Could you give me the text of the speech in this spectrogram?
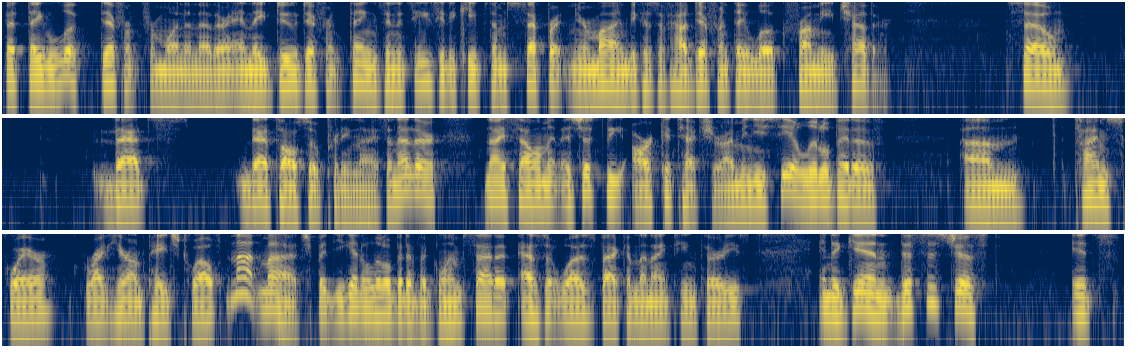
but they look different from one another and they do different things, and it's easy to keep them separate in your mind because of how different they look from each other. So that's that's also pretty nice. Another nice element is just the architecture. I mean, you see a little bit of um, Times Square right here on page 12. Not much, but you get a little bit of a glimpse at it as it was back in the 1930s. And again, this is just, it's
